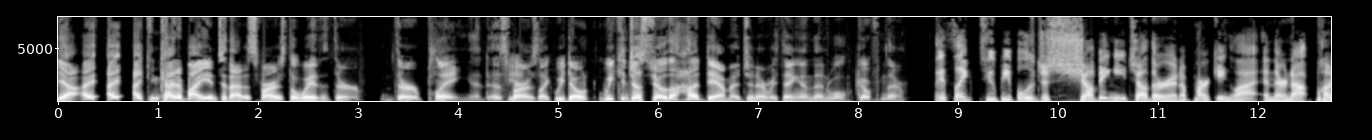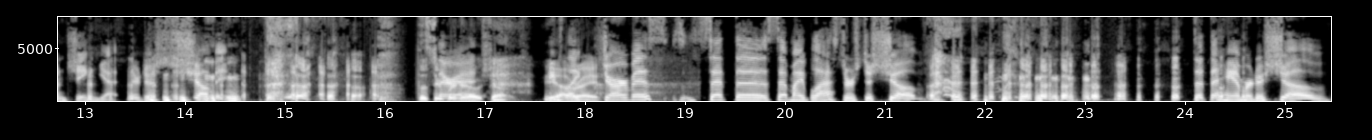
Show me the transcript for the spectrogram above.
yeah, I, I, I can kind of buy into that as far as the way that they're they're playing it. As far Yeah. as like we don't we can just show the HUD damage and everything, and then we'll go from there. It's like two people just shoving each other in a parking lot and they're not punching yet. They're just shoving. the superhero at- shove. He's yeah, like, right. Jarvis, set the set my blasters to shove. set the hammer to shove,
